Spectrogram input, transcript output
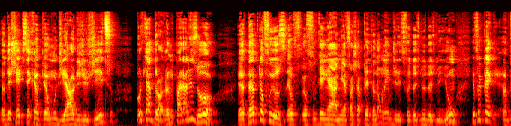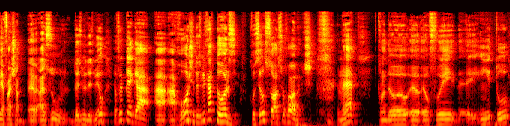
Eu deixei de ser campeão mundial de jiu-jitsu porque a droga me paralisou. Eu, tanto que eu fui, eu, eu fui ganhar a minha faixa preta, eu não lembro direito se foi 2000, 2001. Eu fui pegar a minha faixa eh, azul 2000, 2001. Eu fui pegar a, a roxa em 2014 com seu sócio Robert, né? Quando eu, eu, eu fui em Itu.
